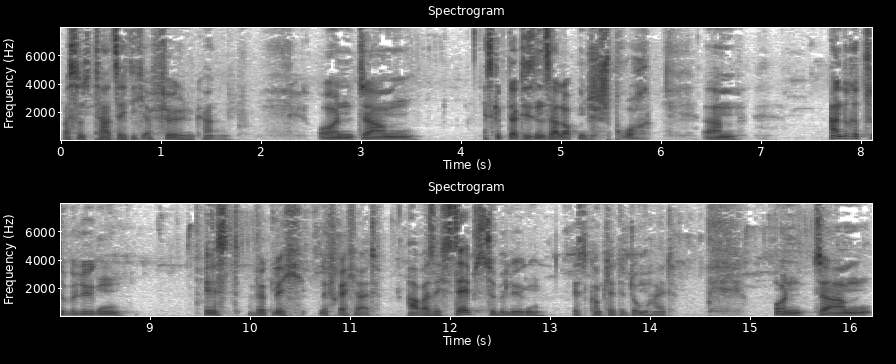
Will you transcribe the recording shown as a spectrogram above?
was uns tatsächlich erfüllen kann. Und ähm, es gibt da diesen saloppen Spruch, ähm, andere zu belügen ist wirklich eine Frechheit. Aber sich selbst zu belügen, ist komplette Dummheit. Und ähm,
